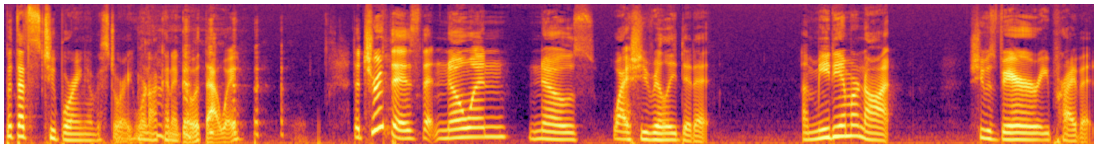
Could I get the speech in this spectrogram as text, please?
But that's too boring of a story. We're not going to go it that way. The truth is that no one knows why she really did it. A medium or not, she was very private.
